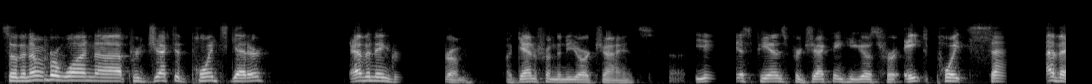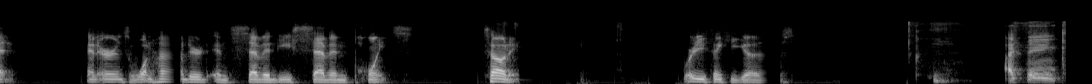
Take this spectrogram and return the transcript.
So the number one uh, projected points getter, Evan Engram, again from the New York Giants. Uh, ESPN's projecting he goes for 8.7 and earns 177 points. Tony, Where do you think he goes? I think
